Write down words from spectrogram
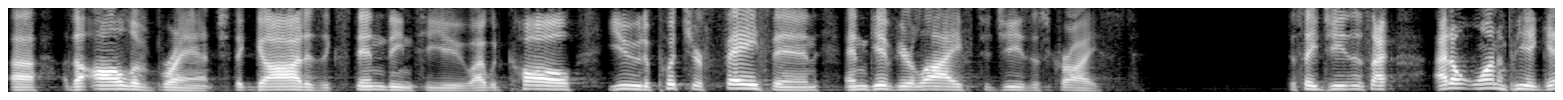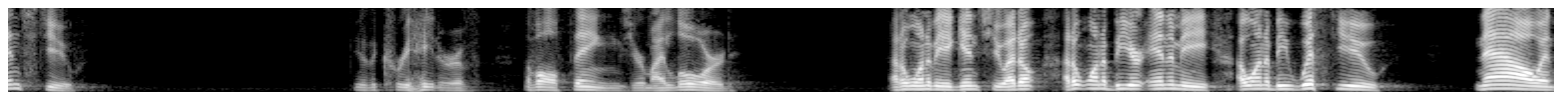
uh, the olive branch that God is extending to you. I would call you to put your faith in and give your life to Jesus Christ. To say, Jesus, I, I don't want to be against you. You're the creator of, of all things, you're my Lord. I don't want to be against you. I don't, I don't want to be your enemy. I want to be with you now and,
